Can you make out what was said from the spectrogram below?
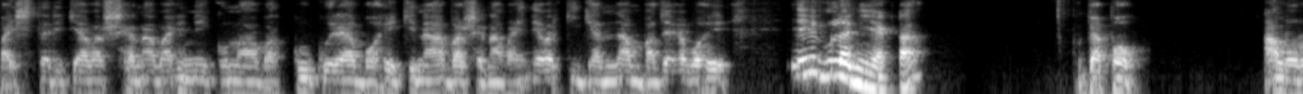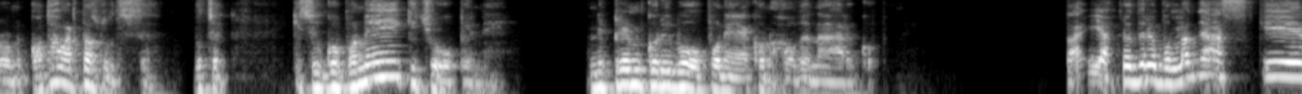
বাইশ তারিখে আবার সেনাবাহিনী কোনো আবার কুকুরা বহে কিনা বা সেনাবাহিনী আবার কি গ্যাঞ্জাম বাজায় বহে? এগুলা নিয়ে একটা ব্যাপক আলোড়ন, কথাবার্তা চলছে, বুঝছেন? কিছু গোপনে, কিছু ওপেনে মানে প্রেম করিব ওপনে এখন হবে না আর গোপনে। তাই আপনাদের বললাম যে আজকের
